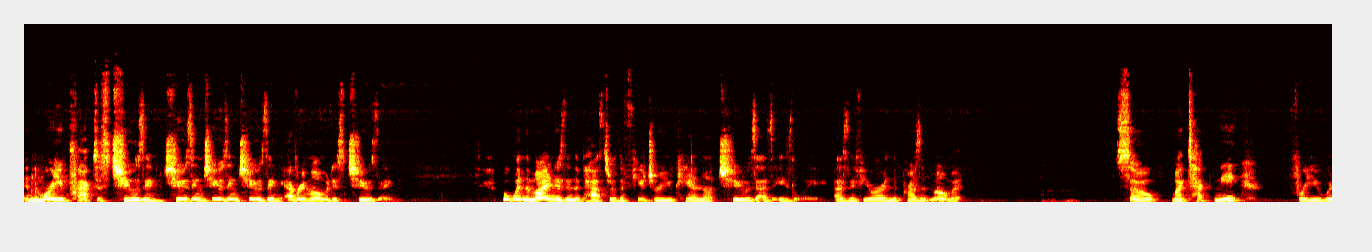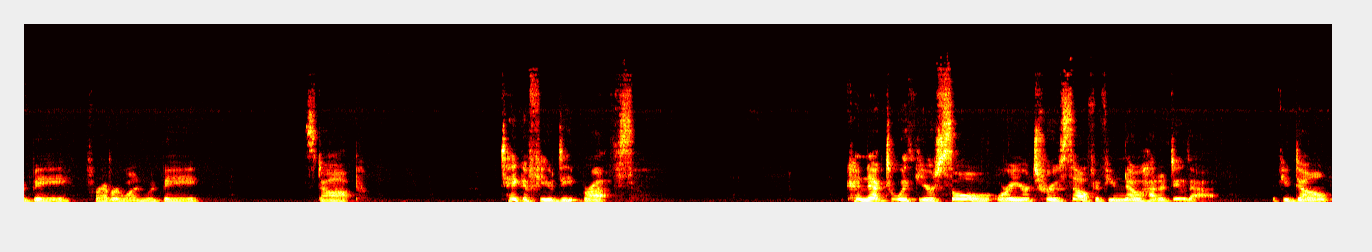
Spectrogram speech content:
And the more you practice choosing, choosing, choosing, choosing, every moment is choosing. But when the mind is in the past or the future, you cannot choose as easily as if you are in the present moment. So, my technique for you would be, for everyone, would be stop. Take a few deep breaths. Connect with your soul or your true self if you know how to do that. If you don't,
